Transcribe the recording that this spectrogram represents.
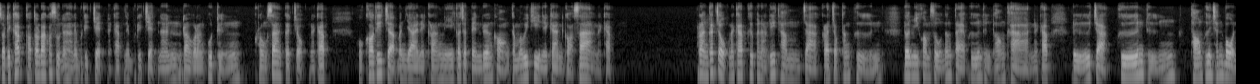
สวัสดีครับ ขอต้อนรับเข้าสู่เนื้อหาในบทที่7นะครับ ในบทที่ 7 นั้นเรากำลังพูดถึงโครงสร้างกระจกนะครับ หัวข้อที่จะบรรยายในครั้งนี้ก็จะเป็นเรื่องของกรรมวิธีในการก่อสร้างนะครับ ผนังกระจกนะครับคือผนังที่ทำจากกระจกทั้งผืน โดยมีความสูงตั้งแต่พื้นถึงท้องคานนะครับ หรือจากพื้นถึงท้องพื้นชั้นบน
